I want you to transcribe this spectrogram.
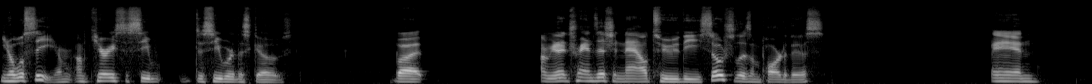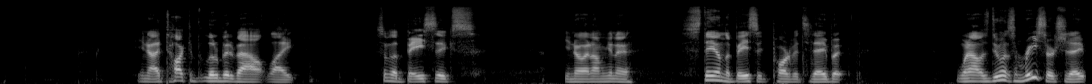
you know, we'll see. I'm I'm curious to see to see where this goes. But I'm going to transition now to the socialism part of this. And you know, I talked a little bit about like some of the basics, you know, and I'm going to stay on the basic part of it today, but when I was doing some research today,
